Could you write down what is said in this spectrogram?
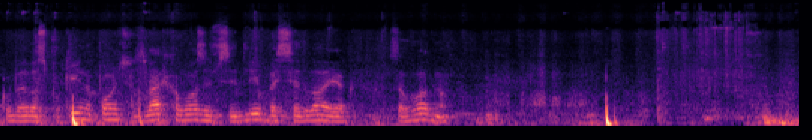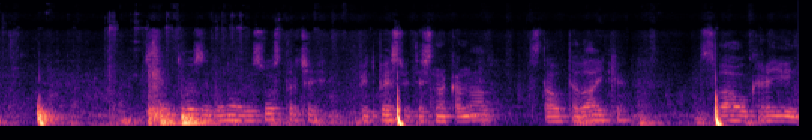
Кубила спокійно, повністю зверху возить в сідлі, без сідла, як завгодно. Всім друзі, до нових зустрічей. Підписуйтесь на канал, ставте лайки. Слава Україні!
